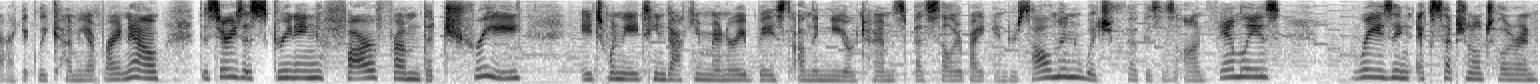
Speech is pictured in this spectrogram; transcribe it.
practically coming up right now, the series is screening Far From the Tree, a 2018 documentary based on the New York Times bestseller by Andrew Solomon, which focuses on families raising exceptional children.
